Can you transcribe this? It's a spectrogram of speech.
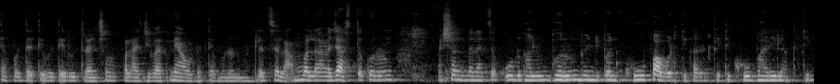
त्या पद्धतीमध्ये रुद्रांच्या बाप्पाला अजिबात नाही आवडत आहे. म्हणून म्हटलं चला. मला जास्त करून शेंगदाण्याचं कूट घालून भरून भेंडी पण खूप आवडती कारण की ती खूप भारी लागते.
